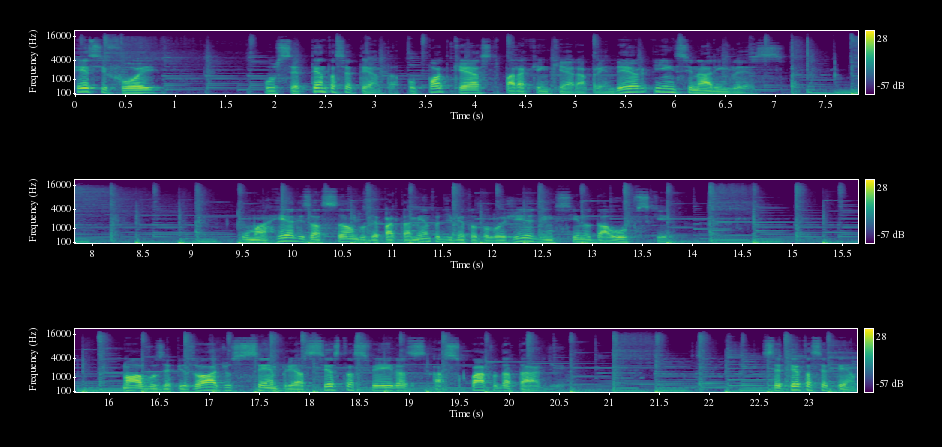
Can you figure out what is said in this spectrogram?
Esse foi o 7070, o podcast para quem quer aprender e ensinar inglês. Uma realização do Departamento de Metodologia de Ensino da UFSC. Novos episódios sempre às sextas-feiras, às quatro da tarde. 7070,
